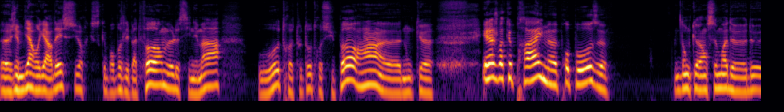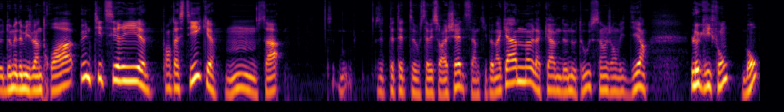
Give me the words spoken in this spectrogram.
j'aime bien regarder sur ce que proposent les plateformes, le cinéma ou autre, tout autre support. hein, donc, et là, je vois que Prime propose, donc en ce mois de, mai 2023, une petite série fantastique. Hmm, ça, vous vous êtes peut-être, vous savez sur la chaîne, c'est un petit peu ma cam, la cam de nous tous, hein, j'ai envie de dire. Le Griffon, bon.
